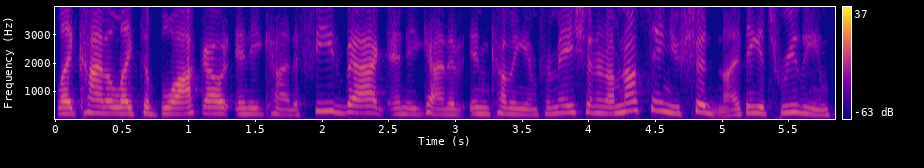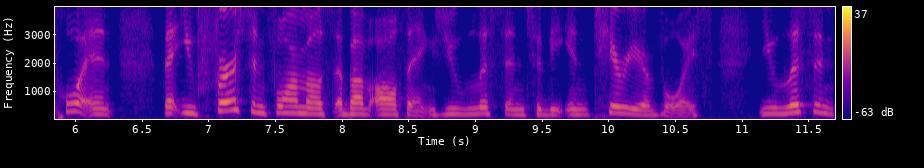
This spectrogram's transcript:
like kind of like to block out any kind of feedback, any kind of incoming information. And I'm not saying you shouldn't. I think it's really important that you first and foremost, above all things, you listen to the interior voice. You listen,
